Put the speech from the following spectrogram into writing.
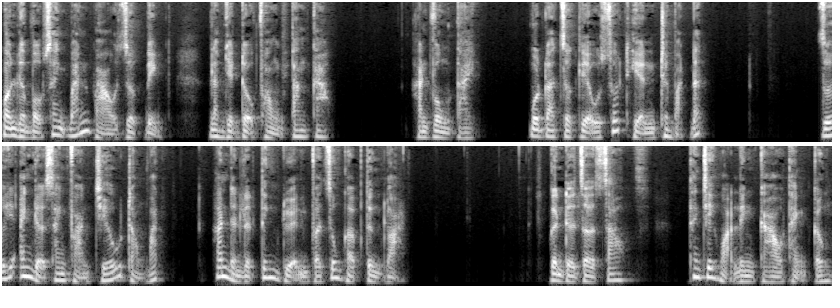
Ngọn lửa màu xanh bắn vào dược đỉnh, làm nhiệt độ phòng tăng cao. Hắn vùng tay, một đoạn dược liệu xuất hiện trên mặt đất. Dưới ánh lửa xanh phản chiếu trong mắt, hắn lần lượt tinh luyện và dung hợp từng loại. Gần nửa giờ sau, thanh chi hỏa linh cao thành công,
